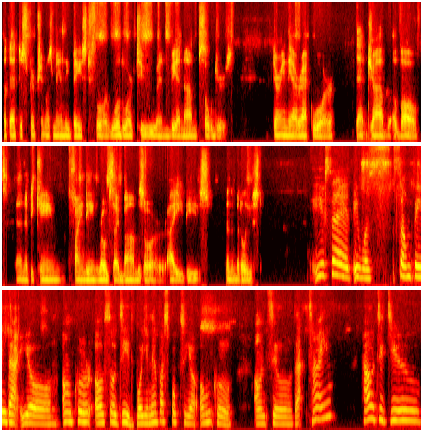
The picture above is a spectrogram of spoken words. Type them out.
But that description was mainly based for World War II and Vietnam soldiers during the Iraq War, that job evolved and it became finding roadside bombs or IEDs in the Middle East. You said it was something that your uncle also did, but you never spoke to your uncle until that time. How did you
